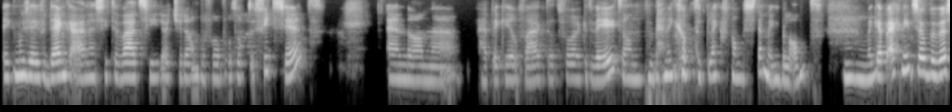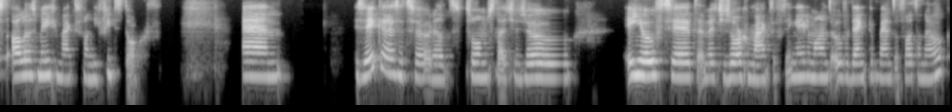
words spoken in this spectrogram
ik moest even denken aan een situatie dat je dan bijvoorbeeld op de fiets zit. En dan uh, heb ik heel vaak dat voor ik het weet, dan ben ik op de plek van bestemming beland. Mhm. Maar ik heb echt niet zo bewust alles meegemaakt van die fietstocht. En zeker is het zo dat soms dat je zo in je hoofd zit en dat je zorgen maakt of dingen helemaal aan het overdenken bent of wat dan ook.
